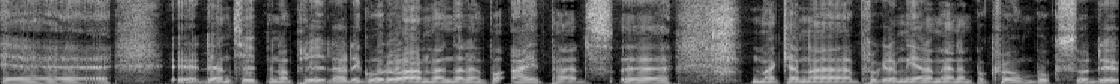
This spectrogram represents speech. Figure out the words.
Eh, eh, den typen av prylar. Det går att använda den på iPads. Eh, man kan eh, programmera med den på Chromebooks. Och det,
